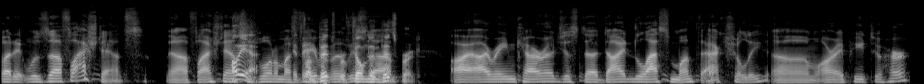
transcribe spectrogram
but it was uh, Flashdance. Uh, Flashdance Oh, yeah. was one of my from favorite Pittsburgh, movies. filmed in Uh, Pittsburgh. I- Irene Cara just uh, died last month, actually. Um, R.I.P. to her.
